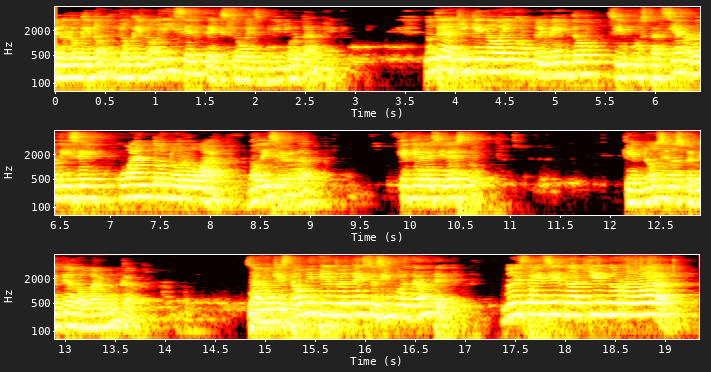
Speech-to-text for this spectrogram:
pero lo que no, lo que no dice el texto es muy importante. Noten aquí que no hay complemento circunstancial, no dice cuándo no robar, no dice, ¿verdad? ¿Qué quiere decir esto? Que no se nos permite robar nunca. O sea, lo que está omitiendo el texto es importante. No está diciendo a quién no robar.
